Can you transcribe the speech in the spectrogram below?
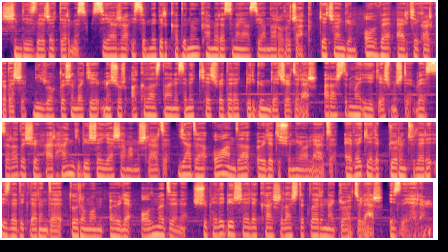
Şimdi izleyeceklerimiz Sierra isimli bir kadının kamerasına yansıyanlar olacak. Geçen gün o ve erkek arkadaşı New York dışındaki meşhur akıl hastanesini keşfederek bir gün geçirdiler. Araştırma iyi geçmişti ve sıra dışı herhangi bir şey yaşamamışlardı. Ya da o anda öyle düşünüyorlardı. Eve gelip görüntüleri izlediklerinde durumun öyle olmadığını, şüpheli bir şeyle karşılaştıklarını gördüler. İzleyelim.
